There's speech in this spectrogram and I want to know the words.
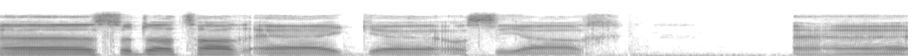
Uh, så da tar jeg uh, og sier uh,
